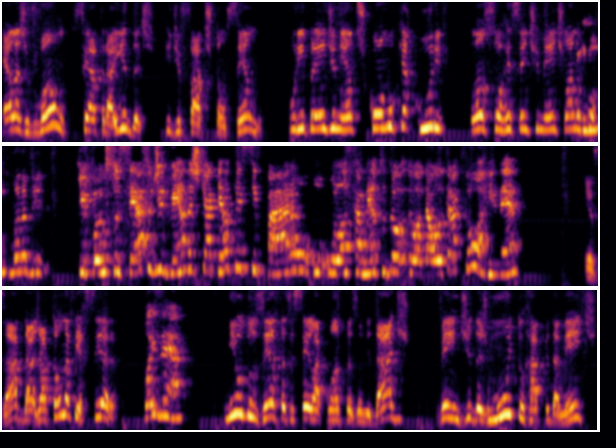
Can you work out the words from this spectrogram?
elas vão ser atraídas, e de fato estão sendo, por empreendimentos como o que a Cure lançou recentemente lá no Sim. Porto Maravilha que foi um sucesso de vendas que até anteciparam o, o lançamento do, do, da outra torre, né? Exato, já estão na terceira. Pois é. 1.200 e sei lá quantas unidades, vendidas muito rapidamente,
